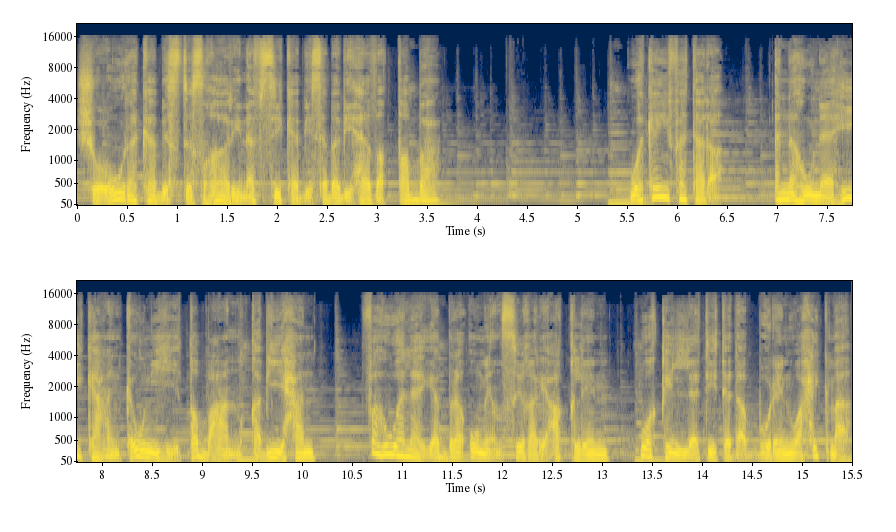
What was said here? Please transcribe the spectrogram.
شعورك باستصغار نفسك بسبب هذا الطبع؟ وكيف ترى أنه ناهيك عن كونه طبعا قبيحا فهو لا يبرأ من صغر عقل وقلة تدبر وحكمة؟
